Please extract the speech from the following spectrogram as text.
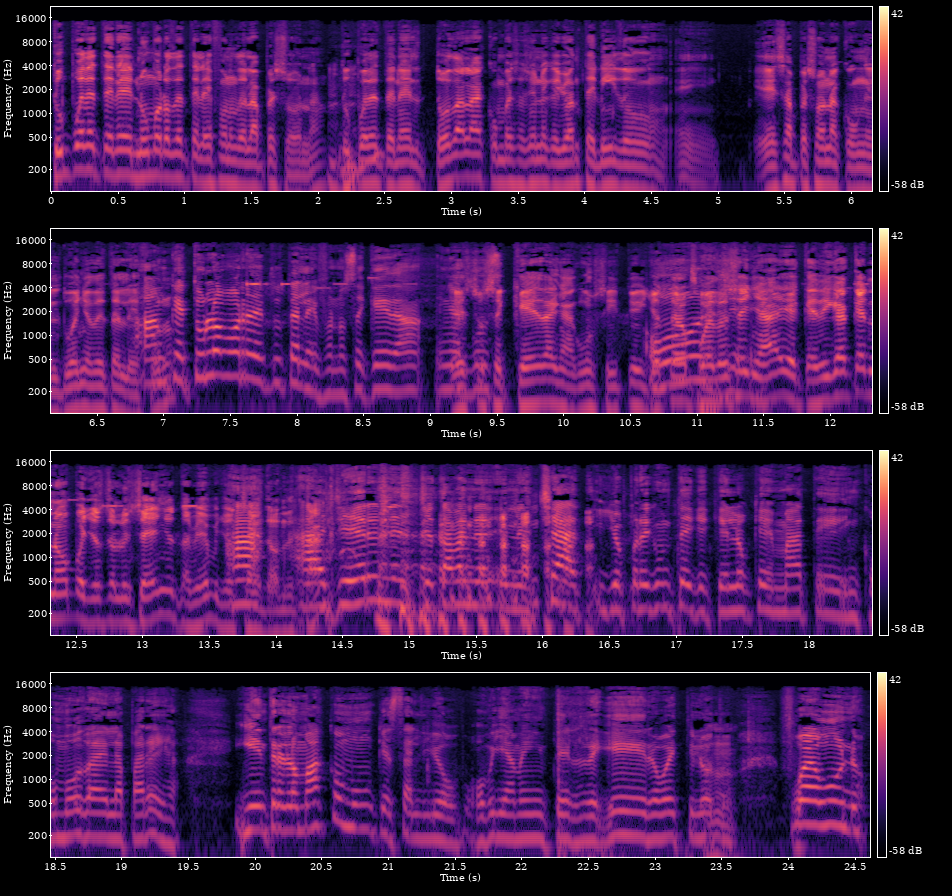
Tú puedes tener el número de teléfono de la persona, tú puedes tener todas las conversaciones que yo han tenido eh, esa persona con el dueño del teléfono. Aunque tú lo borres de tu teléfono, se queda en Eso algún se queda en algún sitio y yo te lo puedo enseñar. Y el que diga que no, pues yo se lo enseño también, pues yo Ah, sé dónde está. Ayer en el- yo estaba en el, en el chat y yo pregunté que qué es lo que más te incomoda de la pareja. Y entre lo más común que salió, obviamente, el reguero, esto y lo otro, fue uno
